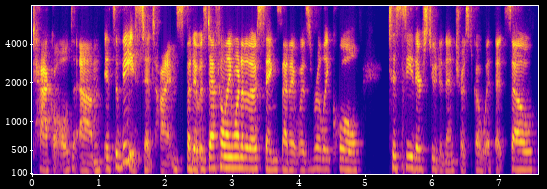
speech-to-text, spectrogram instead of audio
tackled. Um, it's a beast at times, but it was definitely one of those things that it was really cool to see their student interest go with it. So,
